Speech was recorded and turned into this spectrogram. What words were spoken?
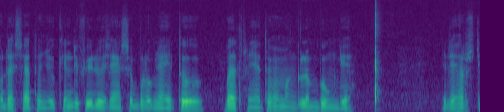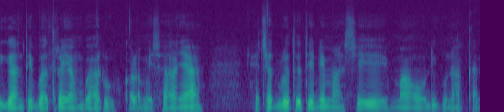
udah saya tunjukin di video saya yang sebelumnya itu baterainya itu memang gelembung dia. Jadi harus diganti baterai yang baru kalau misalnya headset bluetooth ini masih mau digunakan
